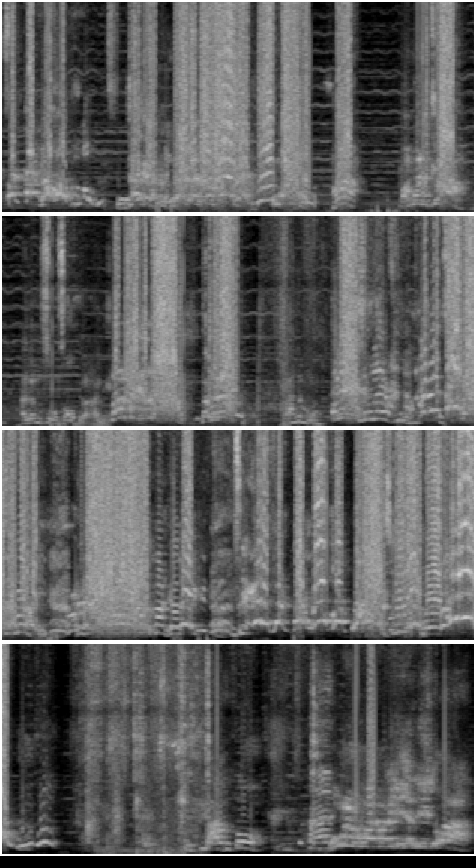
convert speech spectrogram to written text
saktan ako! Ha? Pabalik ka! Alam mo, susobra ka niya. Pabalik ka! Tama na! Ano mo? Pabalik ka na! Magaling! Sige, saktan ako! Tago to! Huwag mo naman yan dito ha!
